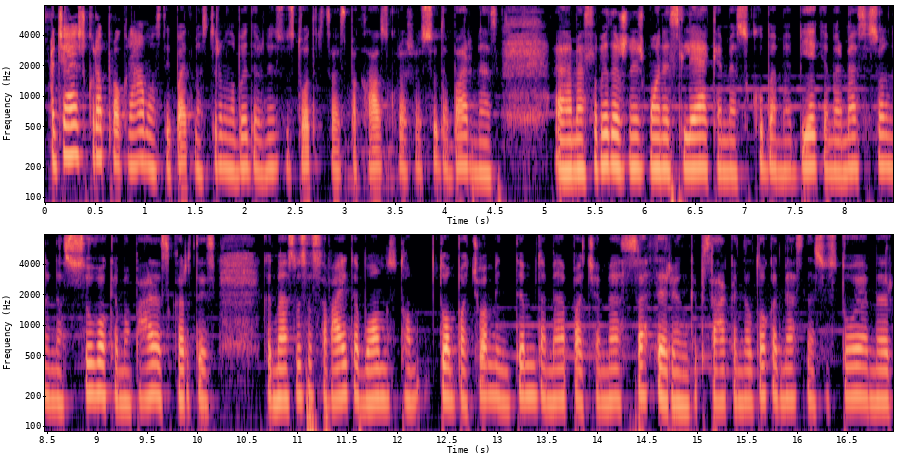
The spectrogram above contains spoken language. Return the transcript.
Čia aišku yra programos, taip pat mes turim labai dažnai sustoti ir savęs paklausti, kur aš esu dabar, nes e, mes labai dažnai žmonės lėkiame, skubame, bėgiame ir mes tiesiog nesuvokiame patys kartais, kad mes visą savaitę buvom tom, tom pačiom mintim tame pačiame suffering, kaip sakant, dėl to, kad mes nesustojam ir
